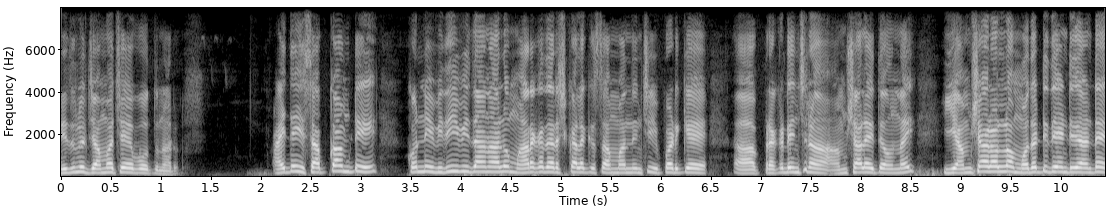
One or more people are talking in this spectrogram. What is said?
నిధులు జమ చేయబోతున్నారు. అయితే ఈ సబ్ కమిటీ కొన్ని విధి విధానాలు మార్గదర్శకాలకు సంబంధించి ఇప్పటికే ప్రకటించిన అంశాలు అయితే ఉన్నాయి. ఈ అంశాలలో మొదటిది ఏంటిది అంటే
